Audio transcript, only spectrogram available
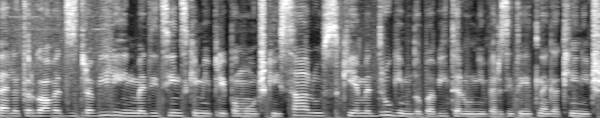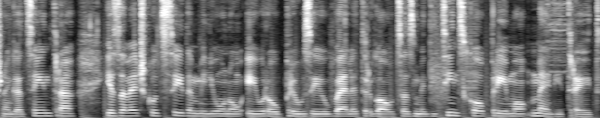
Veletrgovec z zdravili in medicinskimi pripomočki Salus, ki je med drugim dobavitelj Univerzitetnega kliničnega centra, je za več kot 7 milijonov evrov prevzel veletrgovca z medicinsko opremo Meditrade.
